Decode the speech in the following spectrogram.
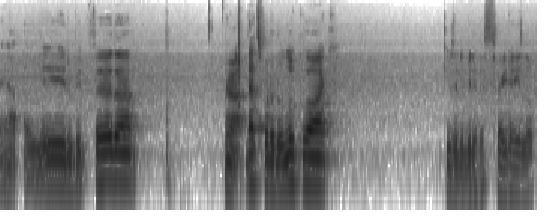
out a little bit further. Alright, that's what it'll look like. Gives it a bit of a 3D look.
